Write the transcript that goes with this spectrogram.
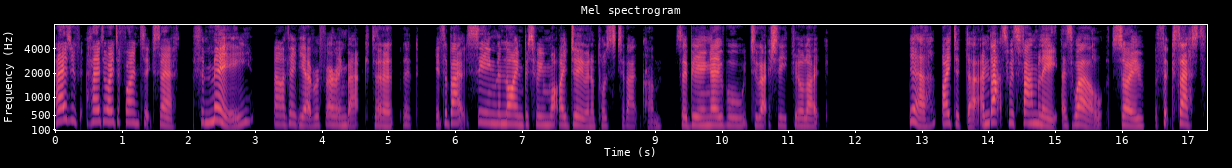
How do how do I define success? For me, and I think yeah, referring back to it, it's about seeing the line between what I do and a positive outcome. So being able to actually feel like, yeah, I did that, and that's with family as well. So success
